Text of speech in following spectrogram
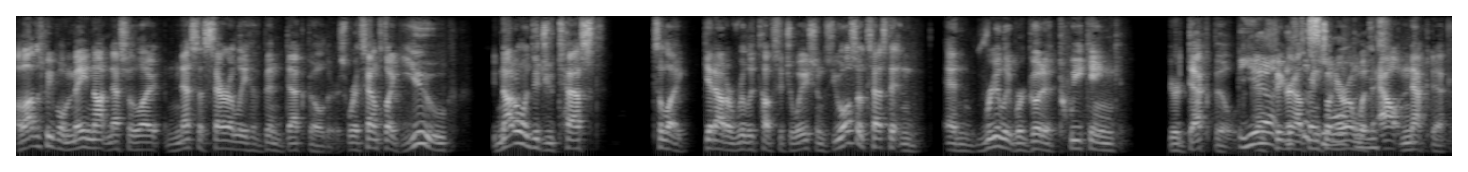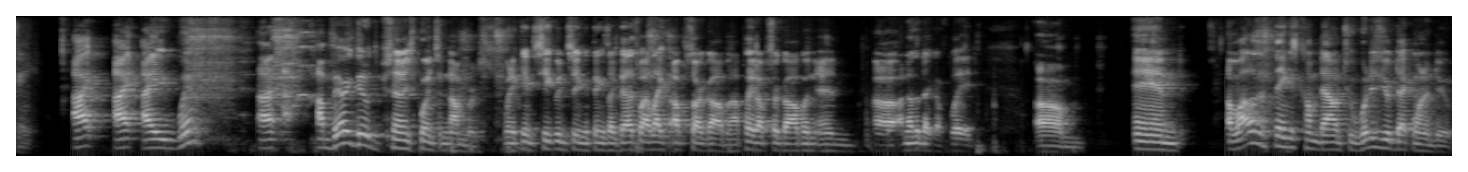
A lot of those people may not necessarily necessarily have been deck builders. Where it sounds like you, not only did you test to like get out of really tough situations, you also tested and and really were good at tweaking your deck build Yeah, and figuring out things on your own things. without net decking. I, I, I went. I, I'm very good with the percentage points and numbers when it came to sequencing and things like that. That's why I liked Upstart Goblin. I played Upstart Goblin and uh, another deck I've played. Um, and a lot of the things come down to what does your deck want to do,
